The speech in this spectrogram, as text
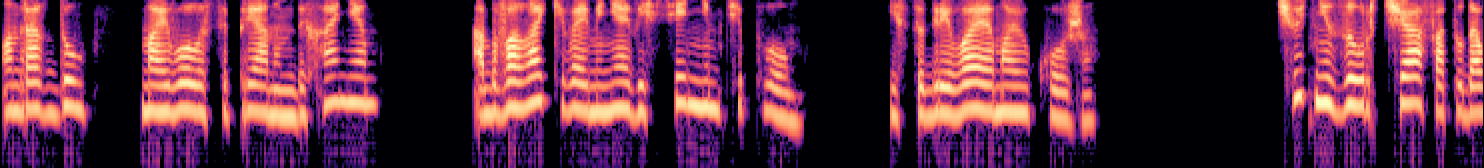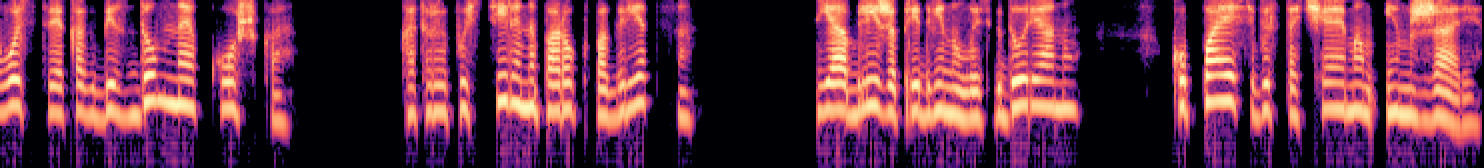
Он раздул мои волосы пряным дыханием, обволакивая меня весенним теплом и согревая мою кожу чуть не заурчав от удовольствия, как бездомная кошка, которую пустили на порог погреться, я ближе придвинулась к Дориану, купаясь в источаемом им жаре.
